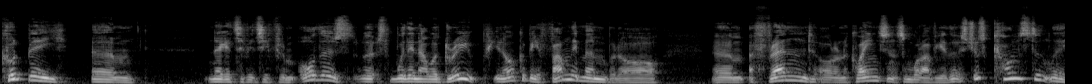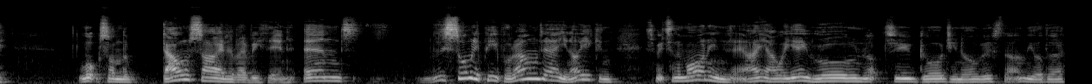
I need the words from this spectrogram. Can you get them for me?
Could be um, negativity from others that's within our group. You know, it could be a family member or um, a friend or an acquaintance and what have you that's just constantly looks on the downside of everything. And there's so many people around here, you know, you can speak in the morning, hi, how are you? Oh, not too good, you know, this, that, and the other.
